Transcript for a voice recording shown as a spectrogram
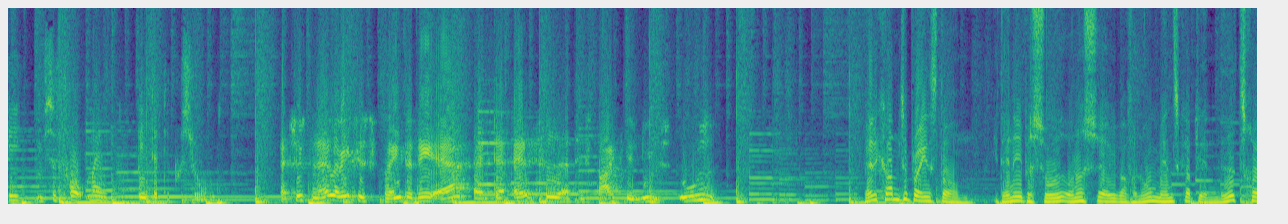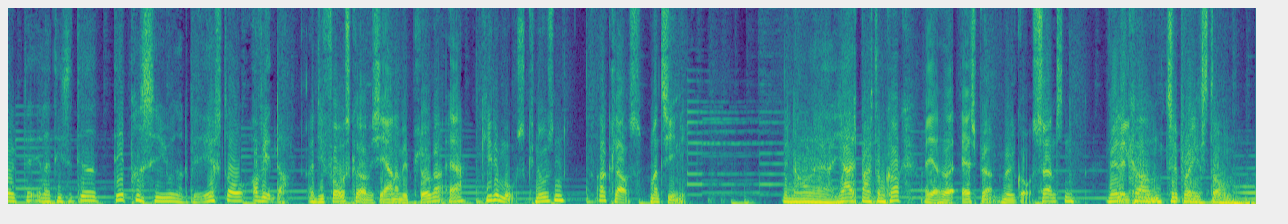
det, så får man vinterdepression. Jeg synes, den allervigtigste pointe, det er, at der altid er tilstrækkeligt lys ude. Velkommen til Brainstorm. I denne episode undersøger vi, hvorfor nogle mennesker bliver nedtrykte eller decideret depressive, når det bliver efterår og vinter. Og de forskere, hvis hjerner vi plukker, er Gitte Mos Knudsen og Claus Martini. Mit navn er Jais Barstam Kok. Og jeg hedder Asbjørn Mølgaard Sørensen. Velkommen, Velkommen til Brainstorm.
